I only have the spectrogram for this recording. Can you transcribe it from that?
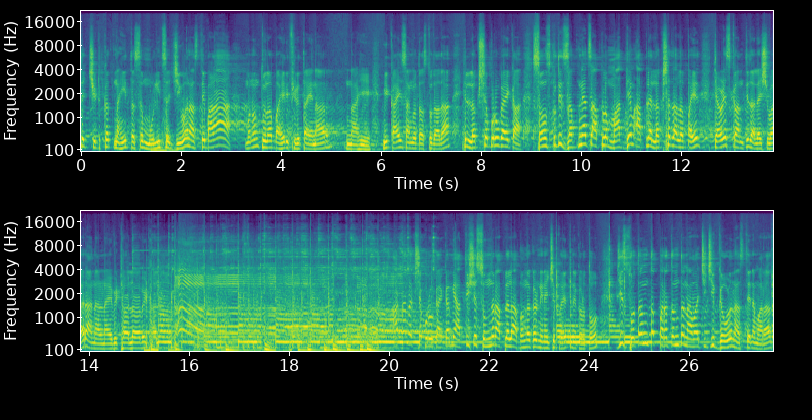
ते चिटकत नाही तसं मुलीचं जीवन असते बाळा. म्हणून तुला बाहेर फिरता येणार नाही. मी काय सांगत असतो दादा हे लक्षपूर्वक आहे का संस्कृती जपण्याचं आपलं माध्यम आपल्या लक्षात आलं पाहिजे. त्यावेळेस क्रांती झाल्याशिवाय राहणार नाही. विठ्ठल विठ्ठल. लक्षपूर्वक आहे का मी अतिशय सुंदर आपल्याला अभंगाकडे नेण्याचे प्रयत्न करतो. जी स्वतंत्र परतंत्र नावाची जी गवळण असते ना महाराज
